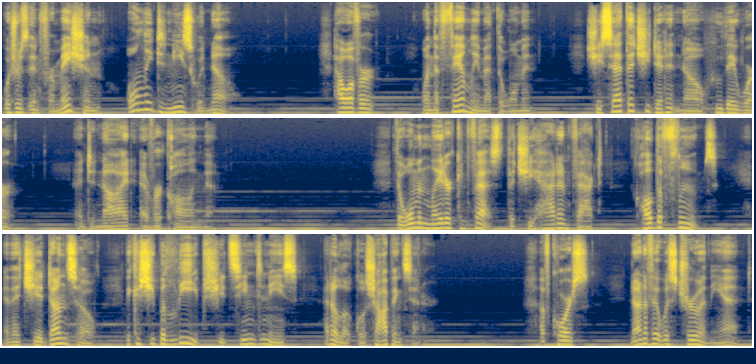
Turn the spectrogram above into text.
which was information only Denise would know. However, when the family met the woman, she said that she didn't know who they were and denied ever calling them. The woman later confessed that she had, in fact, called the Pflums and that she had done so because she believed she'd seen Denise at a local shopping center. Of course, none of it was true in the end.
